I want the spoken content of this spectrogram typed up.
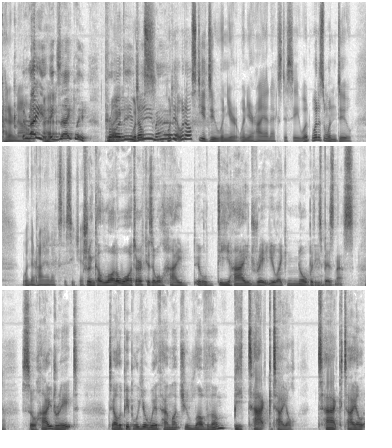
I don't know. Right, Uh, exactly. right? Prodigy, What else? man. What, what else do you do when you're when you're high on ecstasy? What what does one do when they're high on ecstasy, Jason? Drink a lot of water because it will hide, it will dehydrate you like nobody's business. So hydrate. Tell the people you're with how much you love them. Be tactile. Tactile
